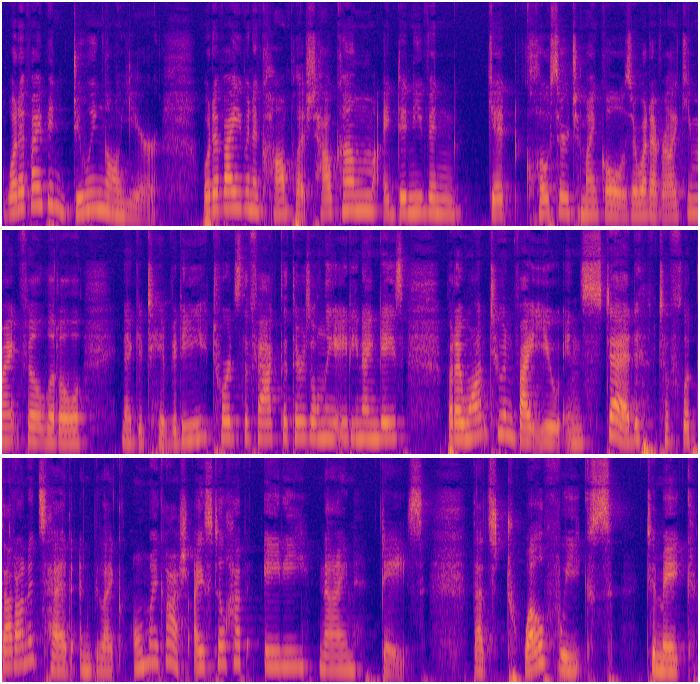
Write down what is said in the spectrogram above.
What have I been doing all year? What have I even accomplished? How come I didn't even get closer to my goals or whatever? Like you might feel a little negativity towards the fact that there's only 89 days, but I want to invite you instead to flip that on its head and be like, oh my gosh, I still have 89 days. That's 12 weeks to make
